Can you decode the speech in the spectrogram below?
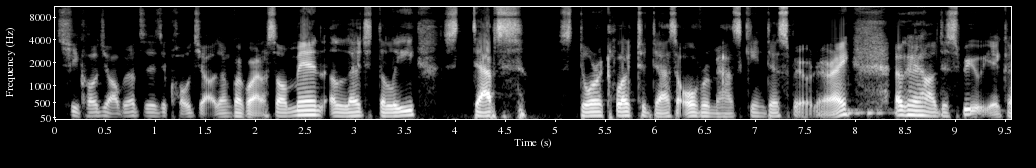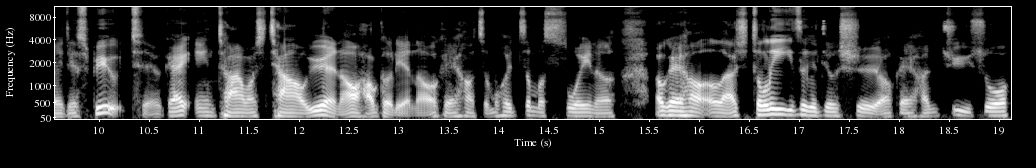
起口角，不要直接就口角，这样怪怪的。So man allegedly steps. Store clerk to death over masking dispute, right? OK，好，dispute 也可以 dispute，OK，in Taiwan 是桃园哦，好可怜哦，OK，好，怎么会这么衰呢？OK，好，allegedly 这个就是 OK，很据说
